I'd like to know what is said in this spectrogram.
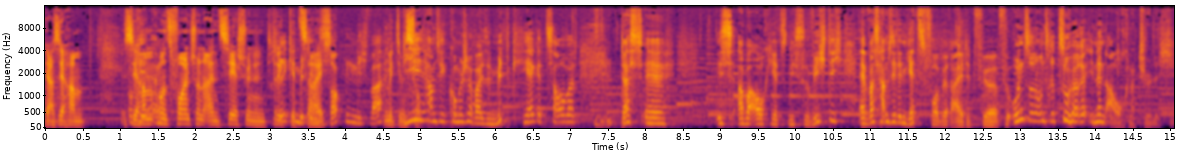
Ja, Sie haben, Sie Okay, haben ähm, uns vorhin schon einen sehr schönen Trick, Trick mit den gezeigt. Socken, nicht wahr? Mit dem Die Socken. haben sie komischerweise mit hergezaubert. Mhm. Das äh, ist aber auch jetzt nicht so wichtig. Äh, was haben Sie denn jetzt vorbereitet für, für uns und unsere ZuhörerInnen auch natürlich?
